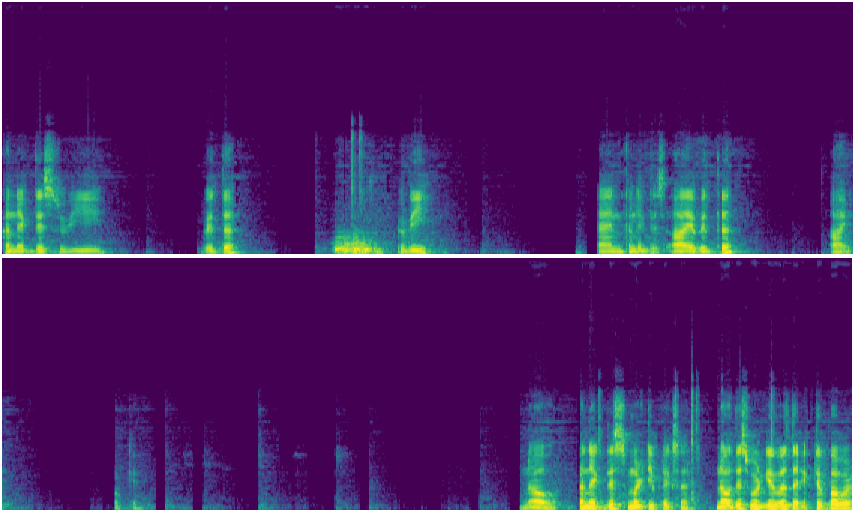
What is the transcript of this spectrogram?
Connect this V with the V and connect this I with the I. Okay. Now connect this multiplexer. Now this would give us the active power.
